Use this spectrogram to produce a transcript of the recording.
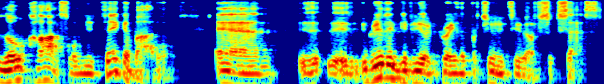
low cost when you think about it. And it, it really gives you a great opportunity of success.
